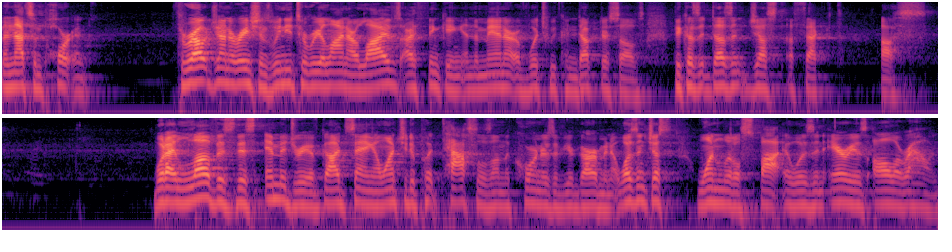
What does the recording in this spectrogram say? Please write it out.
And that's important. Throughout generations, we need to realign our lives, our thinking, and the manner of which we conduct ourselves because it doesn't just affect us. What I love is this imagery of God saying, I want you to put tassels on the corners of your garment. It wasn't just one little spot, it was in areas all around.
